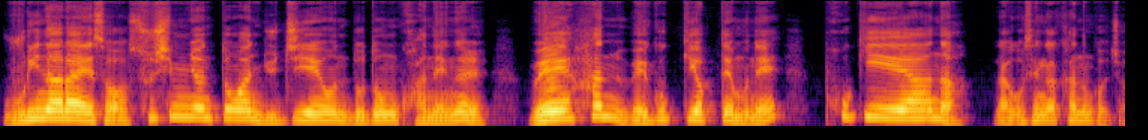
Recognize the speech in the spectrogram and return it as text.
우리나라에서 수십 년 동안 유지해온 노동 관행을 왜 한 외국 기업 때문에 포기해야 하나? 라고 생각하는 거죠.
